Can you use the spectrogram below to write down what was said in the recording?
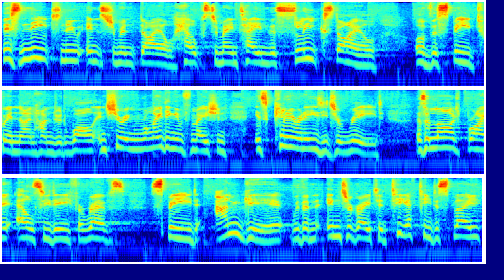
this neat new instrument dial helps to maintain the sleek style of the Speed Twin 900 while ensuring riding information is clear and easy to read. There's a large bright LCD for revs, speed and gear with an integrated TFT display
